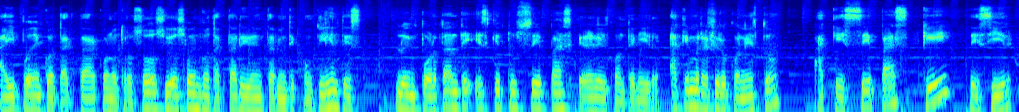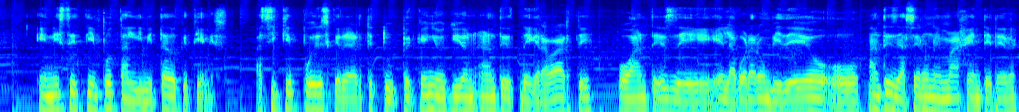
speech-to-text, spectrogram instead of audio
Ahí pueden contactar con otros socios, pueden contactar directamente con clientes. Lo importante es que tú sepas crear el contenido. ¿A qué me refiero con esto? A que sepas qué decir en este tiempo tan limitado que tienes. Así que puedes crearte tu pequeño guion antes de grabarte o antes de elaborar un video o antes de hacer una imagen tener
